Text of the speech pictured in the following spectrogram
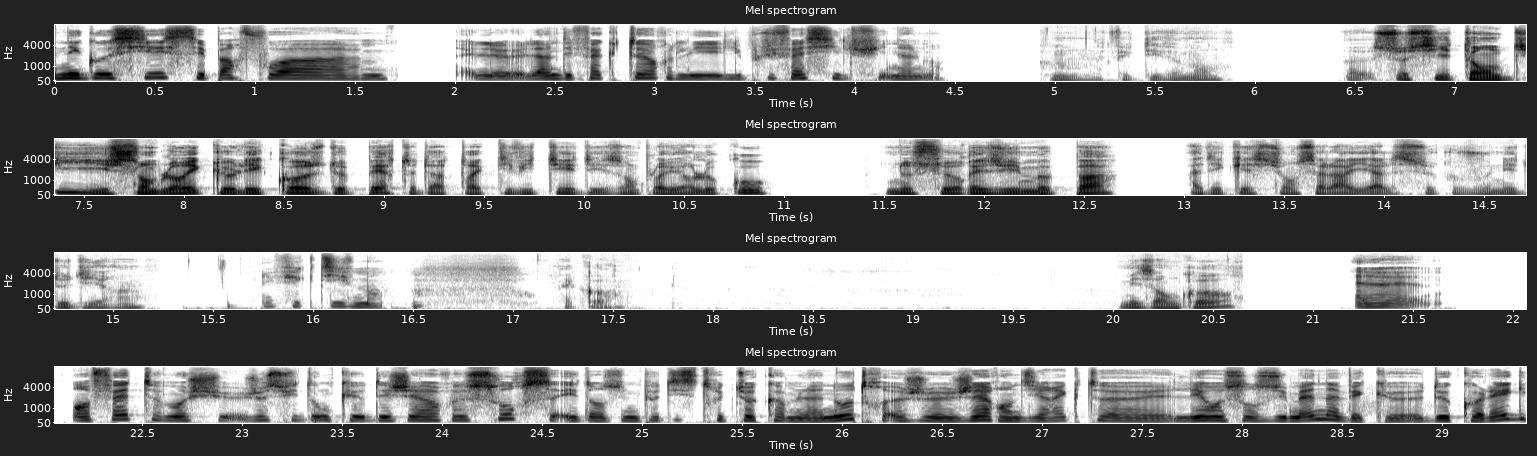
négocier, c'est parfois euh, l'un des facteurs les, plus faciles finalement. Hmm, effectivement. Euh, ceci étant dit, il semblerait que les causes de perte d'attractivité des employeurs locaux ne se résument pas à des questions salariales, ce que vous venez de dire. Hein. Effectivement. D'accord. Mais encore? Euh, en fait, moi, je suis, donc déjà ressources et dans une petite structure comme la nôtre, je gère en direct euh, les ressources humaines avec euh, deux collègues.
